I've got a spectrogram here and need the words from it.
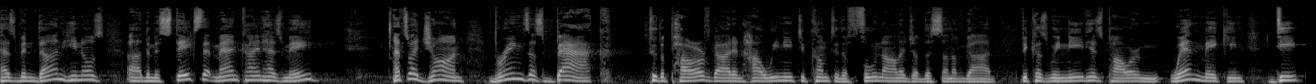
has been done, He knows uh, the mistakes that mankind has made. That's why John brings us back to the power of God and how we need to come to the full knowledge of the Son of God because we need His power when making deep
